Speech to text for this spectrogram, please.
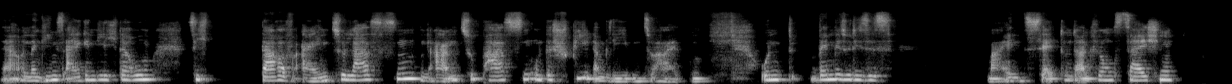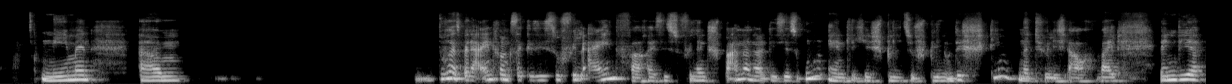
Ja, und dann ging es eigentlich darum, sich darauf einzulassen und anzupassen und das Spiel am Leben zu halten. Und wenn wir so dieses Mindset und Anführungszeichen nehmen. Ähm, du hast bei der Einführung gesagt, es ist so viel einfacher, es ist so viel entspannender, dieses unendliche Spiel zu spielen. Und das stimmt natürlich auch, weil wenn wir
